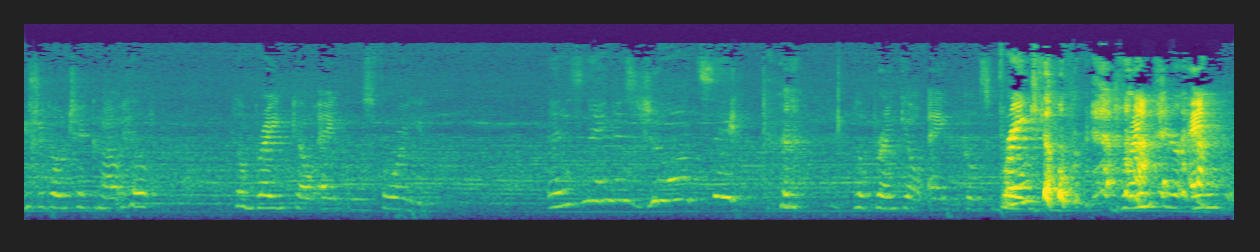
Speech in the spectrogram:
You should go check him out. He'll he'll break your ankles for you. And his name is John C. he'll break your ankles. Break you. your break your ankle.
